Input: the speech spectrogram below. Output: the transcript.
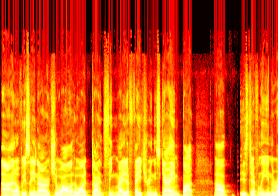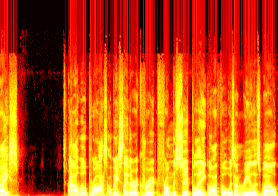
uh, and obviously Enari Tuala, who I don't think made a feature in this game, but uh, is definitely in the race. Uh, Will Price, obviously the recruit from the Super League, I thought was unreal as well.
